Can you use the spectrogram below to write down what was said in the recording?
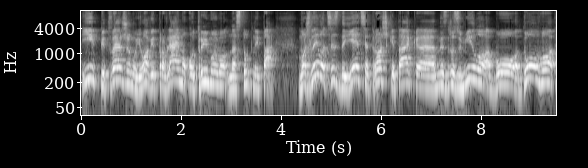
і підтверджуємо його, відправляємо, отримуємо наступний пак. Можливо, це здається трошки так е, незрозуміло або довго.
